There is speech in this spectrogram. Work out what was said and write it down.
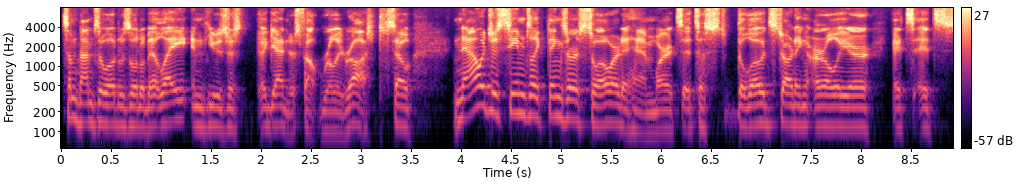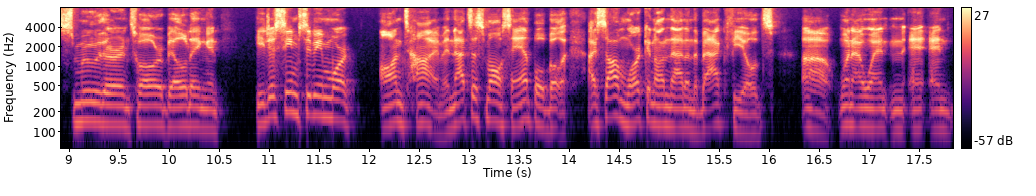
sometimes the load was a little bit late, and he was just again just felt really rushed. So now it just seems like things are slower to him, where it's it's a the load starting earlier, it's it's smoother and slower building, and he just seems to be more on time. And that's a small sample, but I saw him working on that in the backfields uh, when I went and, and, and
